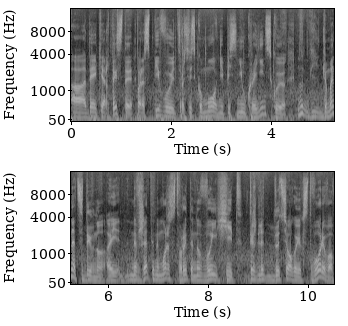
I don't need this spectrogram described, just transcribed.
а, деякі артисти переспівують російськомовні пісні українською. Ну для- мене це дивно. Невже ти не можеш створити новий хіт? Ти ж для до цього їх створював.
